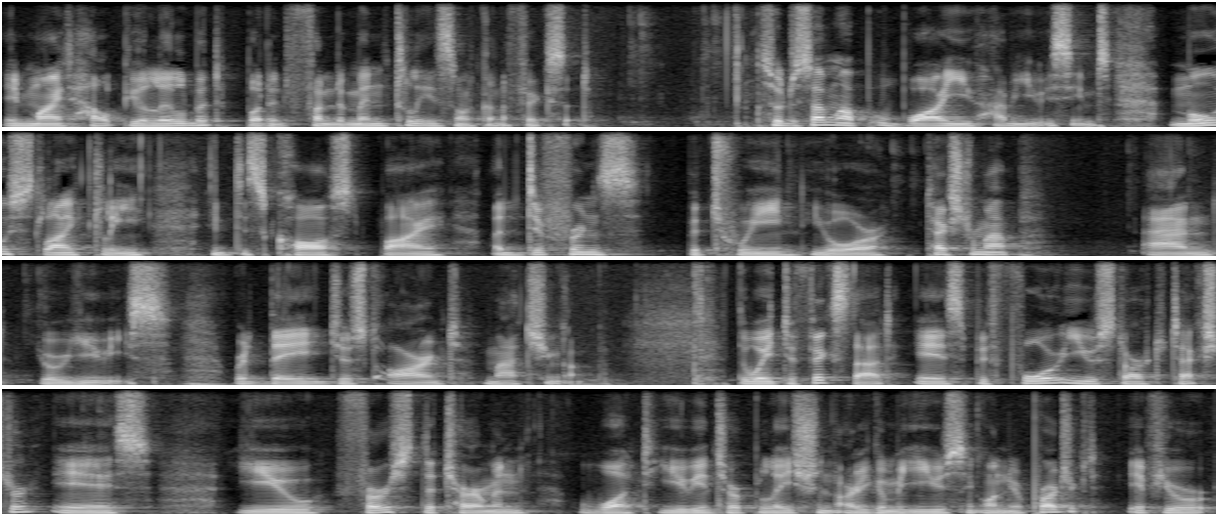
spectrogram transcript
It might help you a little bit, but it fundamentally is not going to fix it. So to sum up why you have UV seams, most likely it is caused by a difference between your texture map and your UVs, where they just aren't matching up. The way to fix that is before you start the texture is you first determine what UV interpolation are you going to be using on your project. If you're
